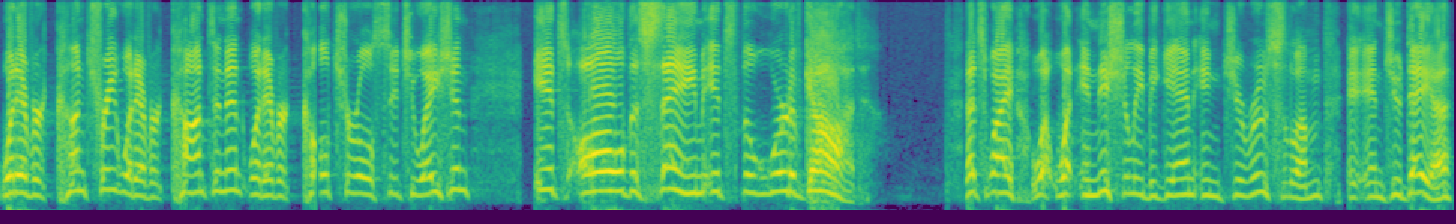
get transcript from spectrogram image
Whatever country, whatever continent, whatever cultural situation, it's all the same. It's the Word of God. That's why what, what initially began in Jerusalem and Judea,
